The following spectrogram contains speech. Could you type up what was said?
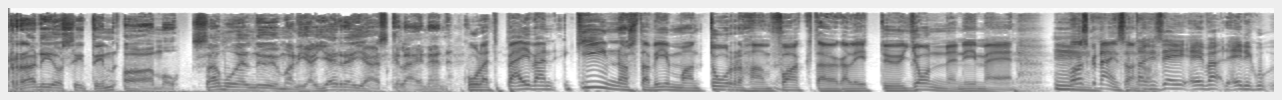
Radio Cityn aamu. Samuel Nyyman ja Jere Jäskeläinen. Kuulet päivän kiinnostavimman turhan fakta, joka liittyy Jonne-nimeen. Mm. Voisiko näin sanoa? Tai siis ei, ei, vä- ei, niinku,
